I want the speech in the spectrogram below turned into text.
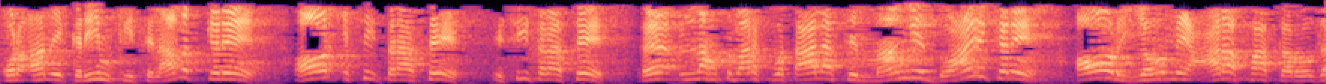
قرآن کریم کی تلاوت کریں، اور اسی طرح سے، اسی طرح سے اللہ تبارک و تعالیٰ سے مانگے دعائیں کریں اور یوم عرفہ کا روزہ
